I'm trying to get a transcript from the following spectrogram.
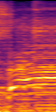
side.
